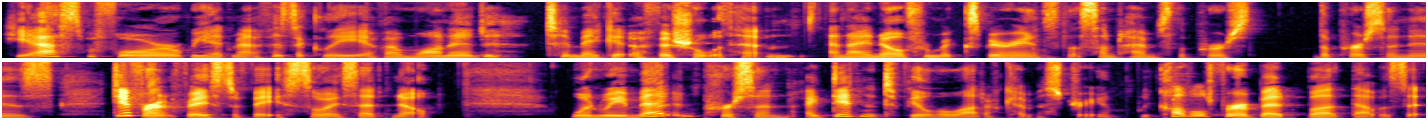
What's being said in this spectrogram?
He asked before we had met physically if I wanted to make it official with him, and I know from experience that sometimes the person the person is different face to face, so I said no. When we met in person, I didn't feel a lot of chemistry. We cuddled for a bit, but that was it.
